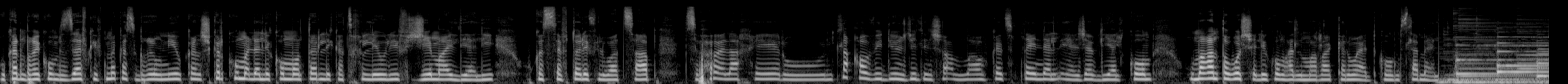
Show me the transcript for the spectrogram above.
وكنبغيكم بزاف كيف ما كتبغيوني وكنشكركم على les commentaires اللي كتخليو لي في ال Gmail ديالي وكتصيفطوا لي في الواتساب. تصبحوا على خير ونتلاقاو فيديو جديد إن شاء الله. وكنتمنى الإعجاب ديالكم وما غنطولش عليكم هذه المرة. كنوعدكم. سلام عليكم.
